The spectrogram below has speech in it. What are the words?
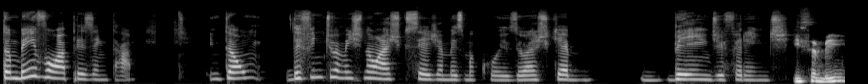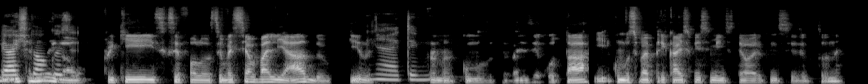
também vão apresentar. Então, definitivamente não acho que seja a mesma coisa. Eu acho que é bem diferente. Isso é bem, eu isso é bem legal, coisa... porque isso que você falou, você vai ser avaliado aquilo, é, tem... como você vai executar e como você vai aplicar esse conhecimento teórico que você executou, né?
